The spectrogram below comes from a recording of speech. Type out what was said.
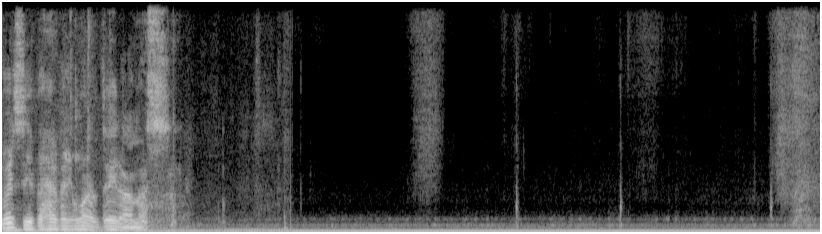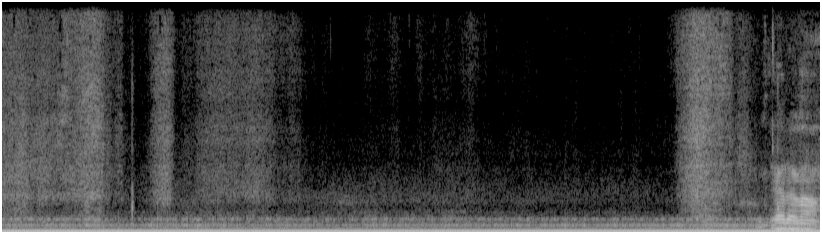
Let me see if I have any more update on this. I don't know.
